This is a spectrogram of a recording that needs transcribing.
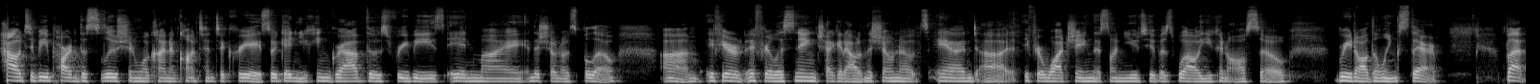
how to be part of the solution, what kind of content to create. So again, you can grab those freebies in my in the show notes below. Um, if you're if you're listening, check it out in the show notes. And uh, if you're watching this on YouTube as well, you can also read all the links there. But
